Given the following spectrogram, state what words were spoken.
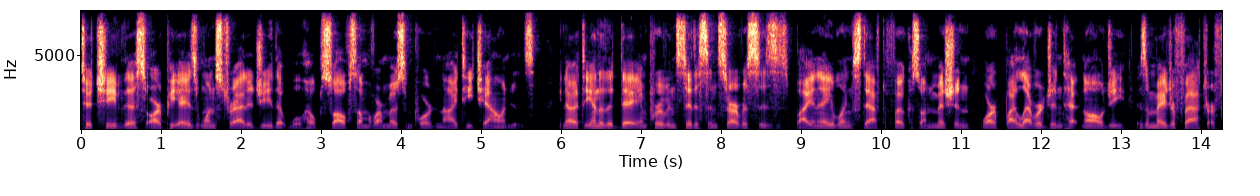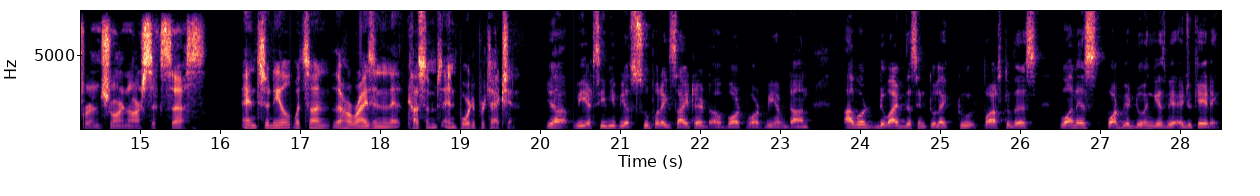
To achieve this, RPA is one strategy that will help solve some of our most important IT challenges. You know, at the end of the day, improving citizen services by enabling staff to focus on mission work by leveraging technology is a major factor for ensuring our success. And Sunil, what's on the horizon at Customs and Border Protection? Yeah, we at CBP are super excited what, what we have done. I would divide this into like two parts to this. One is what we're doing is we're educating.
